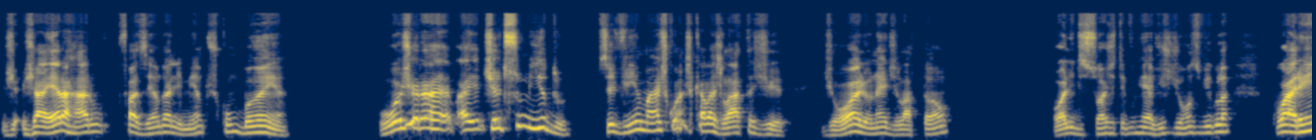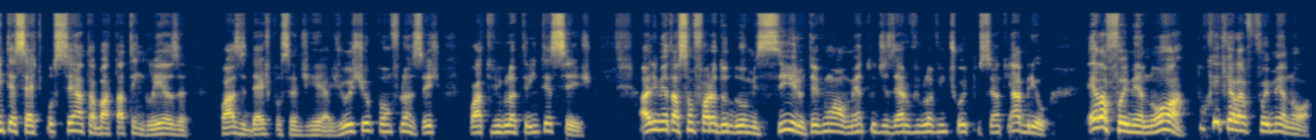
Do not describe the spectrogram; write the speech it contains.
já era raro fazendo alimentos com banha. Hoje era aí tinha sumido. Você vinha mais com aquelas latas de, de óleo, né, de latão, óleo de soja teve um reajuste de 11,47%, a batata inglesa quase 10% de reajuste e o pão francês 4,36%. A alimentação fora do domicílio teve um aumento de 0,28% em abril. Ela foi menor, por que, que ela foi menor?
